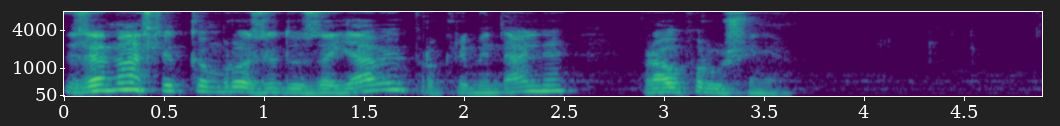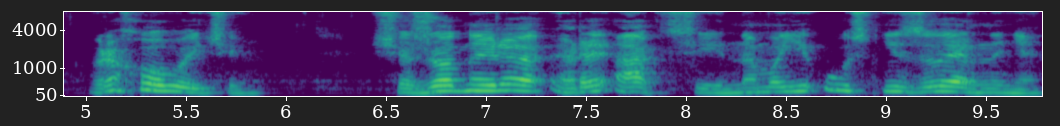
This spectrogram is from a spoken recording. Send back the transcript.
за наслідком розгляду заяви про кримінальне правопорушення. Враховуючи, що жодної реакції на мої усні звернення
